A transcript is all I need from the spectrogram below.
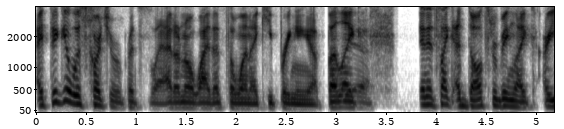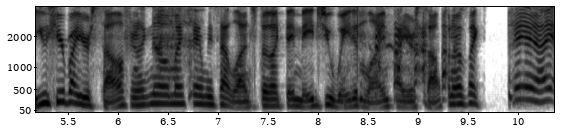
I think it was Courtship of Princess Leia. I don't know why that's the one I keep bringing up, but like, and it's like adults were being like, Are you here by yourself? And you're like, No, my family's at lunch. They're like, They made you wait in line by yourself. And I was like, Hey, I,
